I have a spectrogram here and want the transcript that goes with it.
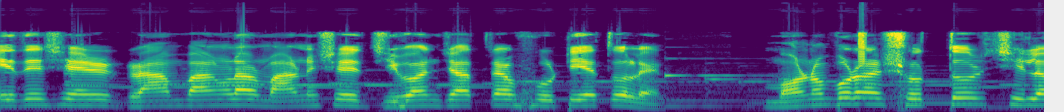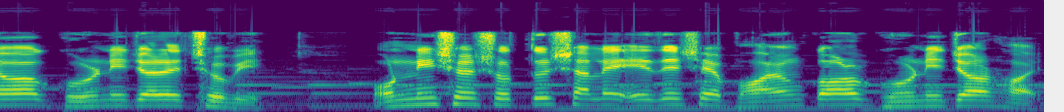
এদেশের গ্রাম বাংলার মানুষের জীবনযাত্রা ফুটিয়ে তোলেন। মনপুরা সত্তর ছিল ঘূর্ণিঝড়ের ছবি। উনিশশো সত্তর সালে এদেশে ভয়ঙ্কর ঘূর্ণিঝড় হয়।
